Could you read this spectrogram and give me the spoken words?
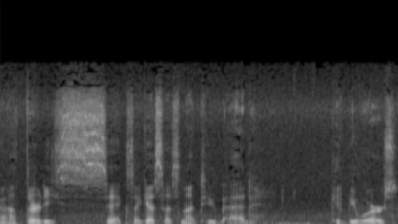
Ah, 36. I guess that's not too bad. Could be worse.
